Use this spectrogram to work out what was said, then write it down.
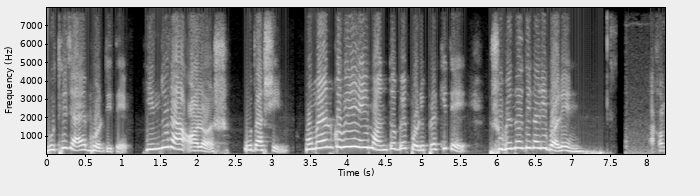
বুথে যায় ভোট দিতে। হিন্দুরা অলস, উদাসীন। হুমায়ুন কবিরের এই মন্তব্যের পরিপ্রেক্ষিতে শুভেন্দু অধিকারী বলেন, এখন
